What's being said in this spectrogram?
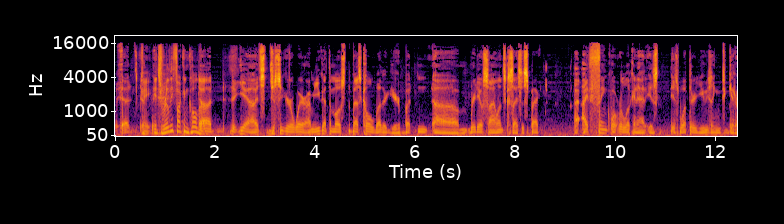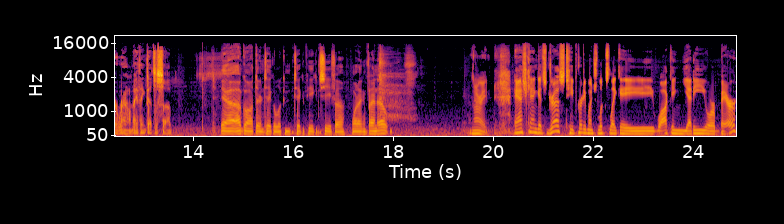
Uh, Okay, it's really fucking cold out. uh, d- yeah, it's just so you're aware. I mean, you got the most, the best cold weather gear, but um, radio silence because I suspect. I, I think what we're looking at is is what they're using to get around. I think that's a sub. Yeah, I'll go out there and take a look and take a peek and see if uh, what I can find out. All right. Ashcan gets dressed. He pretty much looks like a walking Yeti or bear.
